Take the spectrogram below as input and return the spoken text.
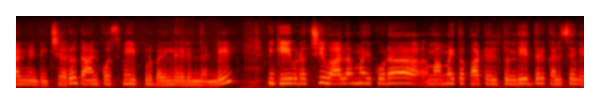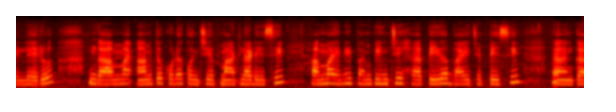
అపాయింట్మెంట్ ఇచ్చారు. దానికోసమే ఇప్పుడు బయలుదేరిందండి. ఇంక ఈవిడ వచ్చి వాళ్ళ అమ్మాయి కూడా మా అమ్మాయితో పాటు వెళ్తుంది. ఇద్దరు కలిసే వెళ్ళారు. ఇంకా అమ్మాయి ఆమెతో కూడా కొంచెంసేపు మాట్లాడేసి అమ్మాయిని పంపించి హ్యాపీగా బాయ్ చెప్పేసి ఇంకా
